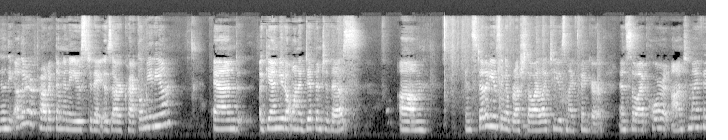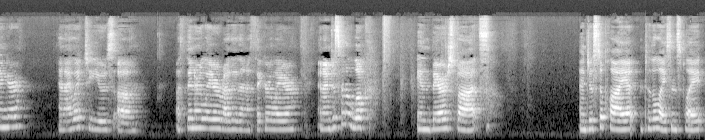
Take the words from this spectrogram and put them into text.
Then the other product I'm going to use today is our crackle medium. And again, you don't want to dip into this. Um, instead of using a brush though, I like to use my finger. And so I pour it onto my finger and I like to use a, a thinner layer rather than a thicker layer. And I'm just going to look in bare spots and just apply it to the license plate.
